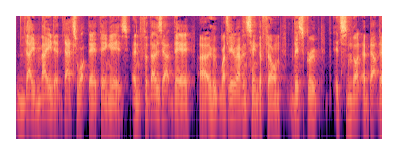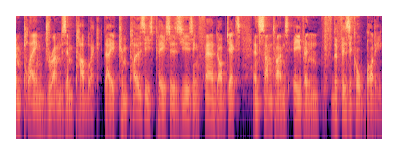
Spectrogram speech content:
they made it. That's what their thing is. And for those out there uh, who, once again, who haven't seen the film, this group, it's not about them playing drums in public. They compose these pieces using found objects and sometimes even the physical body.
